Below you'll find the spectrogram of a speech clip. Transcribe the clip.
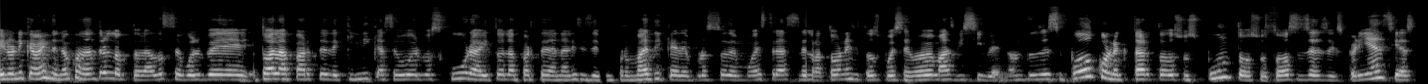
Irónicamente, ¿no? Cuando entra el doctorado se vuelve, toda la parte de clínica se vuelve oscura y toda la parte de análisis de informática y de proceso de muestras de ratones y todo, pues se vuelve más visible, ¿no? Entonces, si puedo conectar todos sus puntos o todas esas experiencias,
